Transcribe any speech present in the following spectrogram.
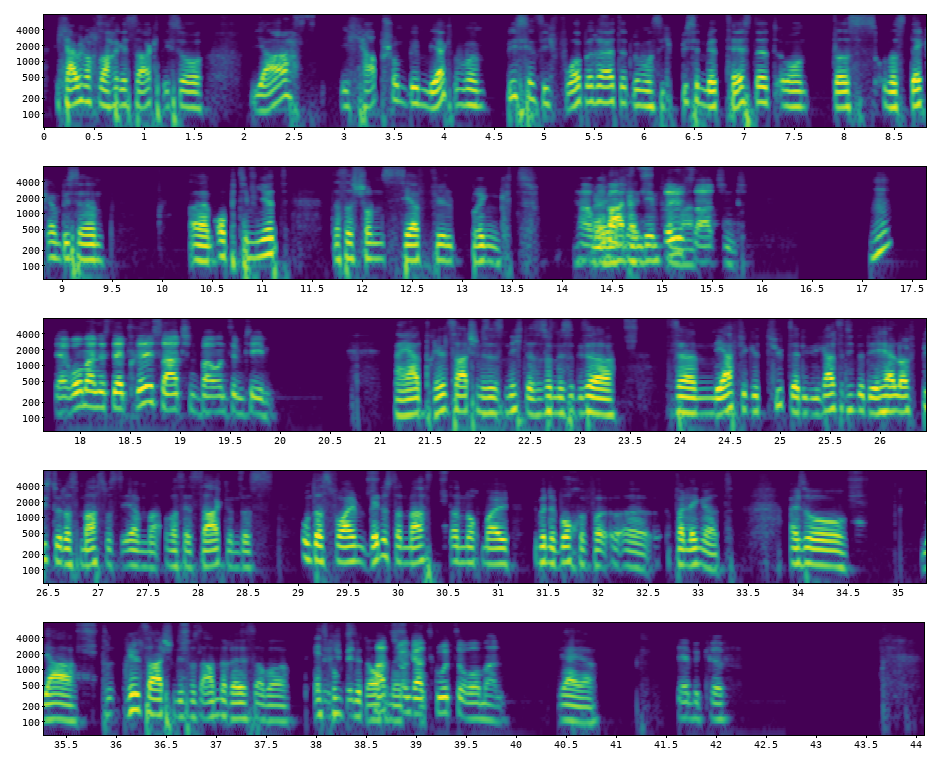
ich habe noch nachher gesagt, ich so, ja, ich habe schon bemerkt, wenn man ein bisschen sich vorbereitet, wenn man sich ein bisschen mehr testet und das, und das Deck ein bisschen ähm, optimiert, dass das schon sehr viel bringt. Ja, Roman ist dem Drill Sergeant. Hm? Der Roman ist der Drill Sergeant bei uns im Team. Naja, Drill Sergeant ist es nicht. Das ist so dieser, dieser nervige Typ, der die ganze Zeit hinter dir herläuft, bis du das machst, was er, was er sagt. Und das und das vor allem, wenn du es dann machst, dann nochmal über eine Woche ver, äh, verlängert. Also, ja, Drill Sergeant ist was anderes, aber es ich funktioniert auch. Passt schon ganz gut so, Roman. Ja, ja. Der Begriff.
